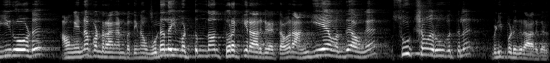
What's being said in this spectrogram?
உயிரோடு அவங்க என்ன பண்ணுறாங்கன்னு பார்த்தீங்கன்னா உடலை மட்டும்தான் துறக்கிறார்களே தவிர அங்கேயே வந்து அவங்க சூட்சம ரூபத்தில் வெளிப்படுகிறார்கள்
